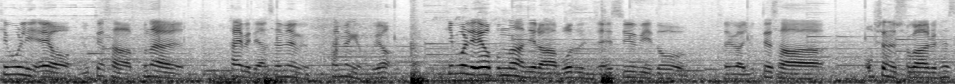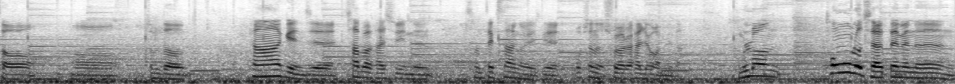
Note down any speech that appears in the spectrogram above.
티볼리 에어 6대4 분할 타입에 대한 설명, 설명이었고요. 티볼리 에어뿐만 아니라 모든 이제 SUV도 저희가 6대4 옵션을 추가를 해서 어, 좀 더 편하게 이제 차박할 수 있는 선택 사항을 이제 옵션을 추가를 하려고 합니다. 물론 통으로 제작되면은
